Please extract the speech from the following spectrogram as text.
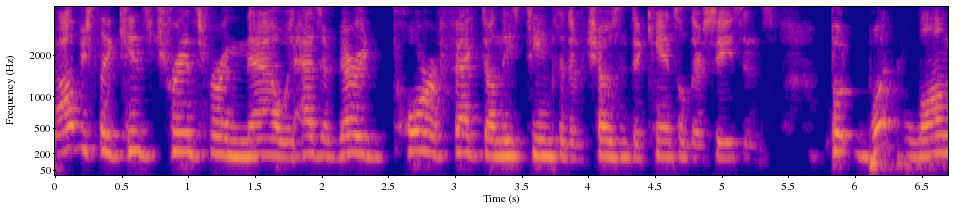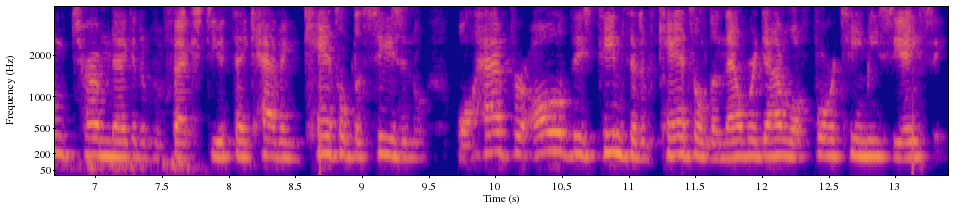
Obviously, kids transferring now it has a very poor effect on these teams that have chosen to cancel their seasons. But what long-term negative effects do you think having canceled the season will have for all of these teams that have canceled and now we're down to a four-team ECAC?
